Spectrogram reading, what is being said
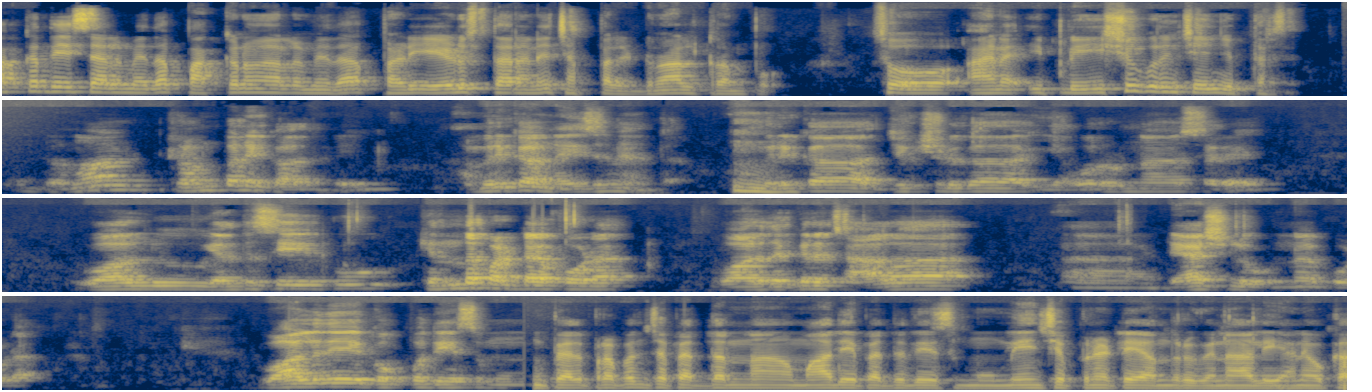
పక్క దేశాల మీద పక్కన వాళ్ళ మీద పడి ఏడుస్తారనే చెప్పాలి డొనాల్డ్ ట్రంప్. సో ఆయన ఇప్పుడు ఈ ఇష్యూ గురించి ఏం చెప్తారు సార్? డొనాల్డ్ ట్రంప్ అనే కాదండి అమెరికా నైజమే అంత అమెరికా అధ్యక్షుడిగా ఎవరున్నా సరే వాళ్ళు ఎంతసేపు కింద పడ్డా కూడా వాళ్ళ దగ్గర చాలా డాష్లు ఉన్నా కూడా వాళ్ళదే గొప్ప దేశము. పెద్ద ప్రపంచ పెద్దన్న మాదే పెద్ద దేశము మేం చెప్పినట్టే అందరూ వినాలి అనే ఒక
